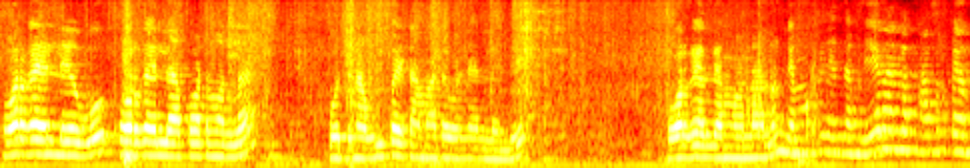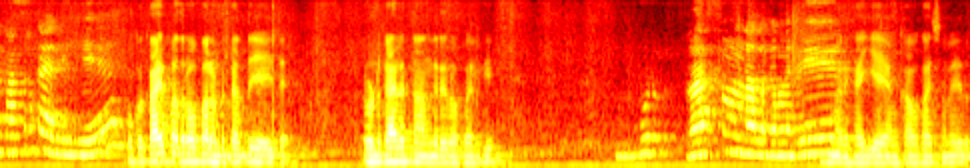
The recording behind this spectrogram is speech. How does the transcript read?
కూరగాయలు లేవు. కూరగాయలు లేకపోవటం వల్ల పొద్దున ఉల్లిపాయ టమాటా వండానులేండి. కూరగాయలు తెమ్మన్నాను నిమ్మకాయలు తెమ్మని. ఏమన్నా పసరకాయ పసరకాయలు ఇవి ఒక కాయ పది రూపాయలు అంటే పెద్దవి అయితే. రెండు కాయలు ఇస్తాను ఇరవై రూపాయలకి. ఇప్పుడు రసం ఉండాలిగా మరి. మరి అయ్యే ఇంకా అవకాశం లేదు.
